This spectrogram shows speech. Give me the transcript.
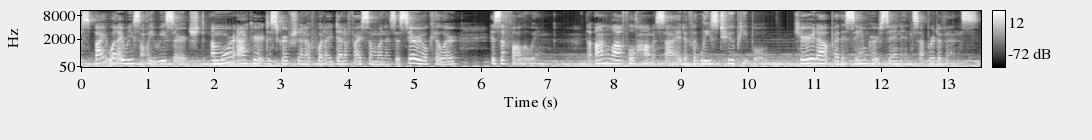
Despite what I recently researched, a more accurate description of what identifies someone as a serial killer is the following the unlawful homicide of at least two people, carried out by the same person in separate events,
